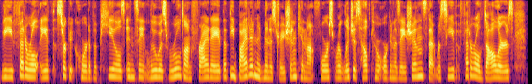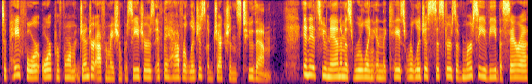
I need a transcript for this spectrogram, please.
The federal Eighth Circuit Court of Appeals in St. Louis ruled on Friday that the Biden administration cannot force religious healthcare organizations that receive federal dollars to pay for or perform gender affirmation procedures if they have religious objections to them. In its unanimous ruling in the case Religious Sisters of Mercy v. Becerra,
